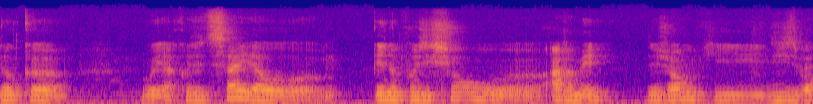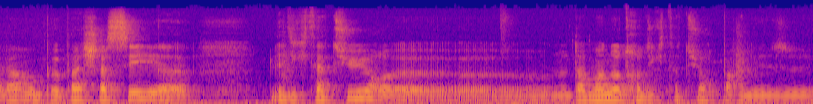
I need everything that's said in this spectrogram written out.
donc, oui, à côté de ça, il y a une opposition armée, des gens qui disent voilà, on ne peut pas chasser les dictatures, euh, notamment notre dictature par les,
